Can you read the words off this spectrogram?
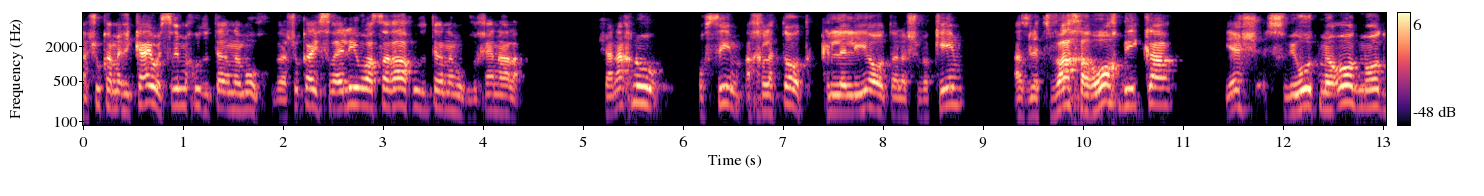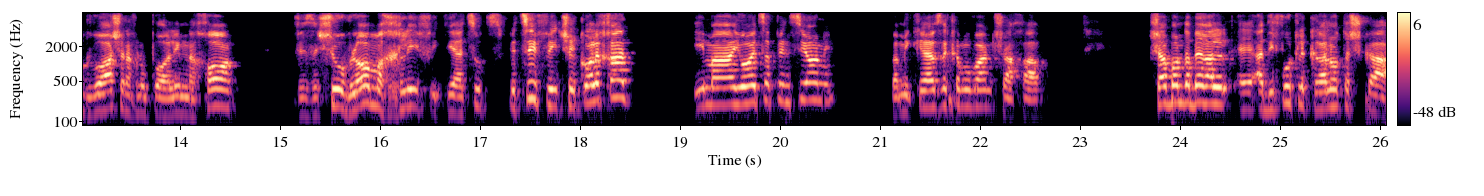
השוק האמריקאי הוא 20 אחוז יותר נמוך, והשוק הישראלי הוא 10 אחוז יותר נמוך, וכן הלאה. כשאנחנו עושים החלטות כלליות על השווקים, אז לטווח ארוך בעיקר, יש סבירות מאוד מאוד גבוהה שאנחנו פועלים נכון, וזה שוב לא מחליף התייעצות ספציפית של כל אחד עם היועץ הפנסיוני, במקרה הזה כמובן שחר. עכשיו בואו נדבר על אה, עדיפות לקרנות השקעה.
